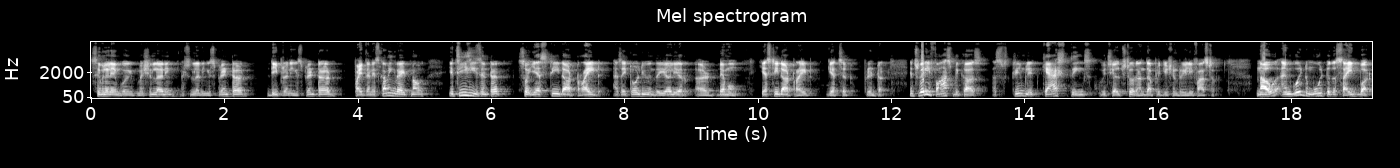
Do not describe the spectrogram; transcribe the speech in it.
Similarly, I'm going with machine learning. Machine learning is printed. Deep learning is printed. Python is coming right now. It's easy, isn't it? So st.write, as I told you in the earlier uh, demo, st.write gets it printed. It's very fast because a Streamlit cache things which helps to run the application really faster. Now I'm going to move it to the sidebar.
